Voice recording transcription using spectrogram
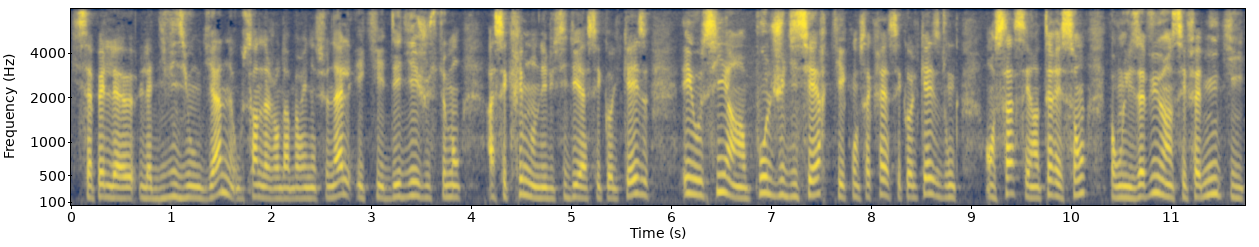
qui s'appelle la, division Diane, au sein de la gendarmerie nationale, et qui est dédiée justement à ces crimes non élucidés, à ces cold cases, et aussi à un pôle judiciaire qui est consacré à ces cold cases. Donc en ça, c'est intéressant. on les a vus, hein, ces familles qui,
